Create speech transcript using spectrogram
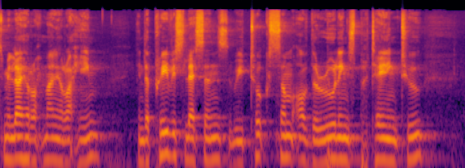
Bismillahir Rahmanir Rahim. In the previous lessons, we took some of the rulings pertaining to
